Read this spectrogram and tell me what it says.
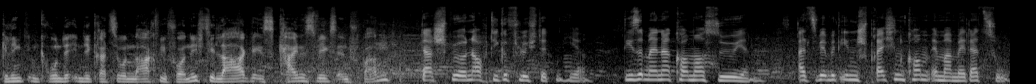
gelingt im Grunde Integration nach wie vor nicht. Die Lage ist keineswegs entspannt. Das spüren auch die Geflüchteten hier. Diese Männer kommen aus Syrien. Als wir mit ihnen sprechen, kommen immer mehr dazu.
